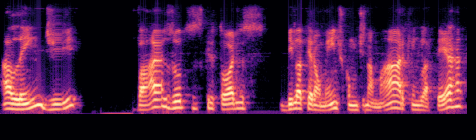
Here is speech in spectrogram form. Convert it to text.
Além de vários outros escritórios bilateralmente, como Dinamarca, Inglaterra,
